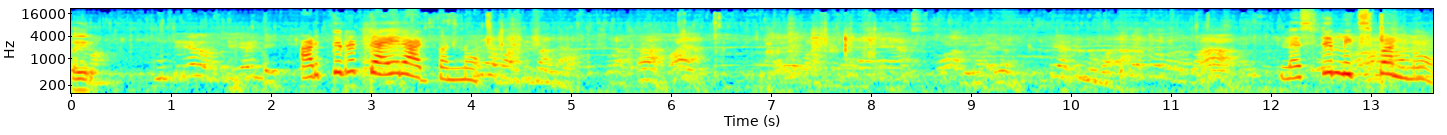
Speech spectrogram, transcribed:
தயிர். அடுத்தது தயிர் ஆட் பண்ணும். நெக்ஸ்ட்டு மிக்ஸ் பண்ணும்.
